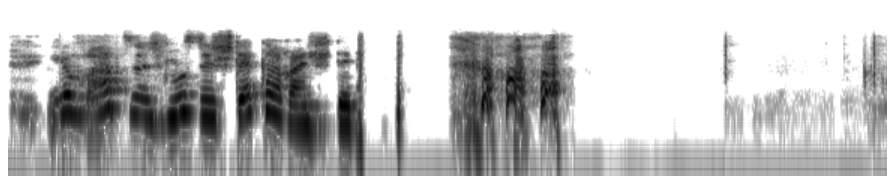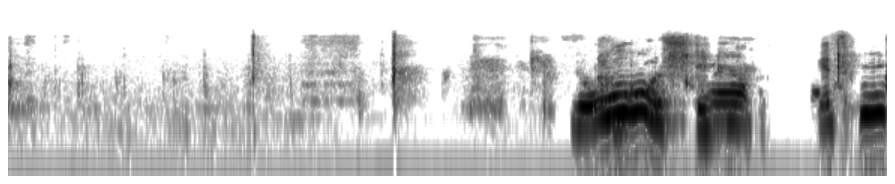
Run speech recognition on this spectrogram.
Ja, warte, ich muss den Stecker reinstecken. So, Stecker. Jetzt hub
